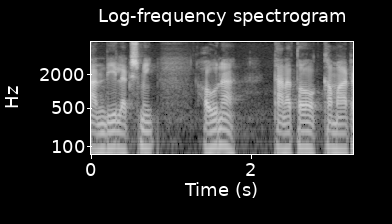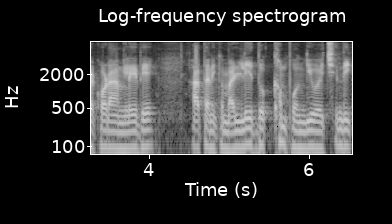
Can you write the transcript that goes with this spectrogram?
అంది లక్ష్మి. అవునా? తనతో ఒక్క మాట కూడా అనలేదే. అతనికి మళ్ళీ దుఃఖం పొంగి వచ్చింది.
